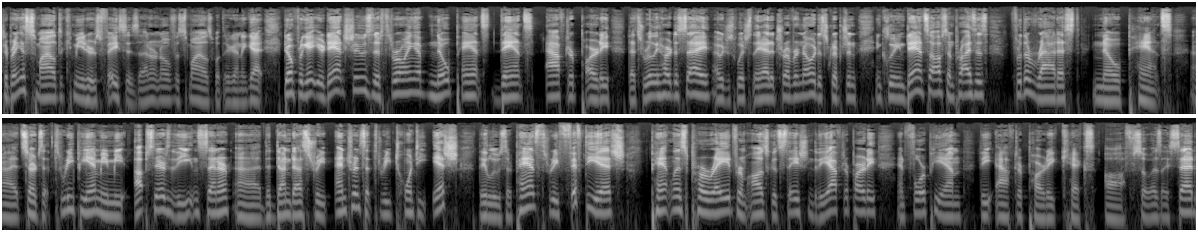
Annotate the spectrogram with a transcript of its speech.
to bring a smile to commuters' faces. I don't know if a smile is what they're going to get. Don't forget your dance shoes. They're throwing a No Pants Dance after party. That's really hard to say. I would just wish they had a Trevor Noah description, including dance offs and prizes for the raddest No Pants. Uh, it starts at 3 p.m. You meet upstairs at the Eaton Center, uh, the Dundas Street entrance at 3:20 ish. They lose their pants 3:50 ish. Pantless parade from Osgoode Station to the after party, and 4 p.m. the after party kicks off. So, as I said,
